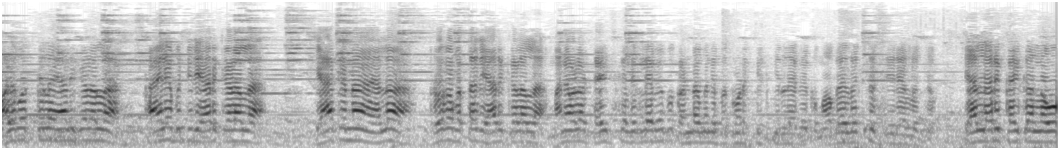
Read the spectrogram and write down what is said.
ಮಳೆ ಬರ್ತಿಲ್ಲ, ಯಾರು ಕೇಳಲ್ಲ. ಕಾಯಿಲೆ ಬಿದ್ದಿದೆ, ಯಾರು ಕೇಳಲ್ಲ. ಯಾಕನ್ನ ಎಲ್ಲ ರೋಗ ಬರ್ತದೆ ಯಾರು ಕೇಳಲ್ಲ. ಮನೆ ಒಳಗೆ ಟೈಲ್ಸ್ ಕಲ್ ಕಂಡ ಮನೆ ಬಸ್ ನೋಡಕ್ ಕಿಟಕಿ ಇರ್ಲೇಬೇಕು. ಮೊಬೈಲ್ ಹಚ್ಚು ಸೀರಿಯಲ್ ಹಚ್ಚು. ಎಲ್ಲರಿಗೂ ಕೈ ಕಾಲು ನೋವು,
